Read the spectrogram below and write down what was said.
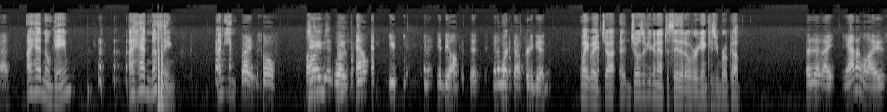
I- I had no game. I had nothing. I mean, right. So all James, I did was analyze you, and I did the opposite, and it worked out pretty good. wait, wait, jo- uh, Joseph, you're going to have to say that over again because you broke up. And then I analyzed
